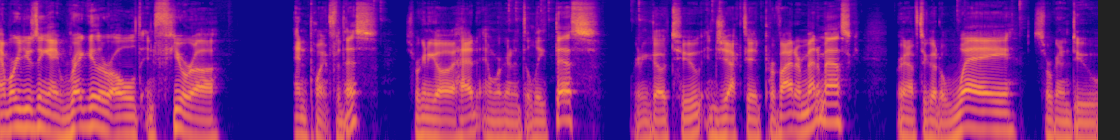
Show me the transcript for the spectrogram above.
And we're using a regular old Infura endpoint for this. So we're going to go ahead and we're going to delete this. We're to go to injected provider MetaMask. We're to have to go to wei. So we're going to do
